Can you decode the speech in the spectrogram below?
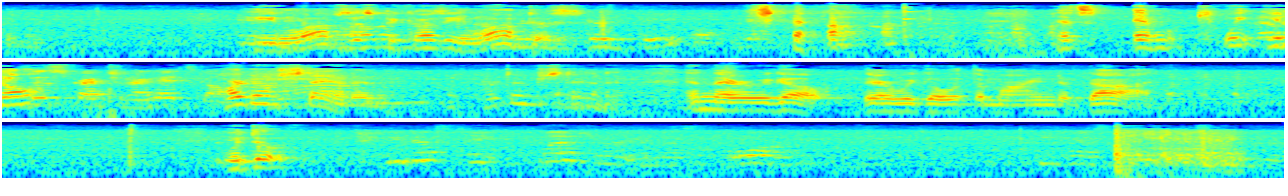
couldn't we? He didn't loves us because he loved us. Good people. it's and we, you know, leaves scratching our heads going. hard to understand it. Hard to understand it. And there we go. There we go with the mind of God. We do. He does take pleasure in us, or he has anger.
